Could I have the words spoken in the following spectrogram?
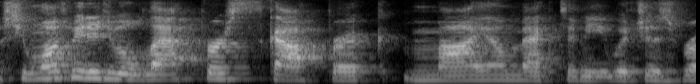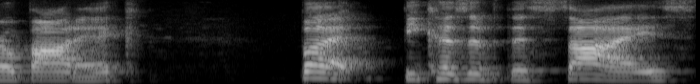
She wants me to do a laparoscopic myomectomy, which is robotic. But because of the size,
